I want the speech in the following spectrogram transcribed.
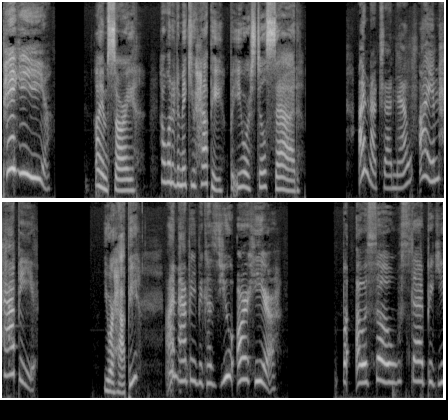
Piggy! I am sorry. I wanted to make you happy, but you are still sad. I'm not sad now. I am happy. You are happy? I'm happy because you are here. But I was so sad, Piggy.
